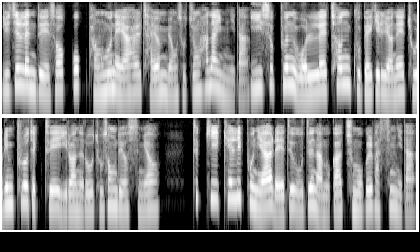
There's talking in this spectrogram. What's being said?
뉴질랜드에서 꼭 방문해야 할 자연 명소 중 하나입니다. 이 숲은 원래 1901년에 조림 프로젝트의 일환으로 조성되었으며 특히 캘리포니아 레드우드 나무가 주목을 받습니다.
